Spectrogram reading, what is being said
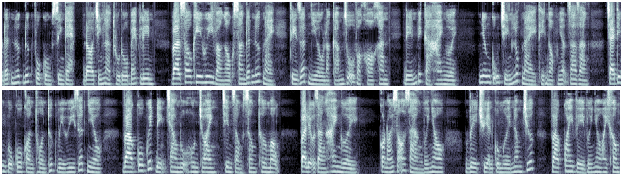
đất nước Đức vô cùng xinh đẹp, đó chính là thủ đô Berlin. Và sau khi Huy và Ngọc sang đất nước này thì rất nhiều là cám dỗ và khó khăn đến với cả hai người. Nhưng cũng chính lúc này thì Ngọc nhận ra rằng trái tim của cô còn thồn thức vì Huy rất nhiều và cô quyết định trao nụ hôn cho anh trên dòng sông thơ mộng. Và liệu rằng hai người có nói rõ ràng với nhau về chuyện của 10 năm trước và quay về với nhau hay không?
